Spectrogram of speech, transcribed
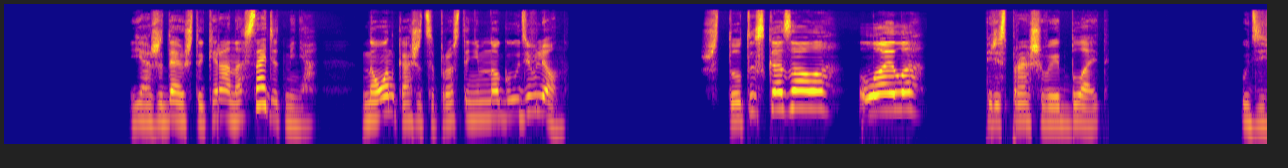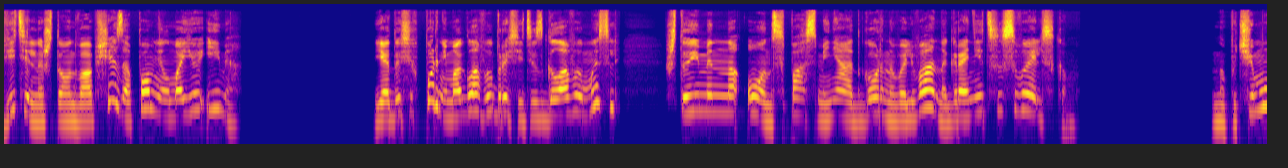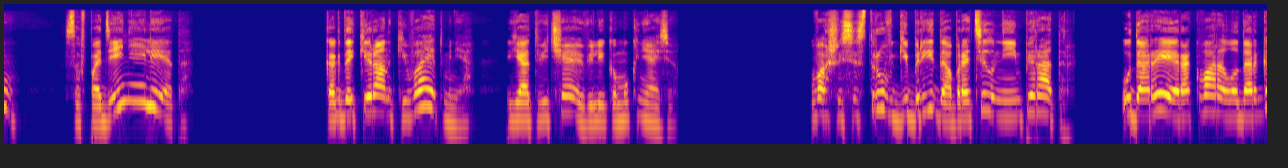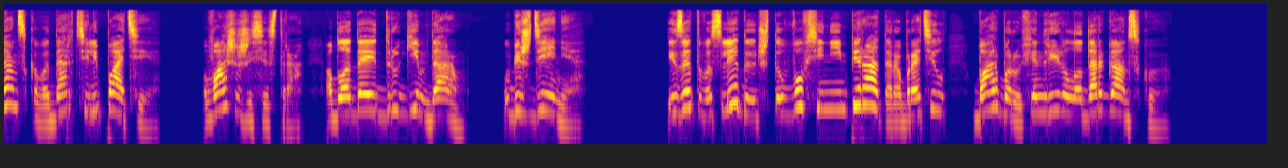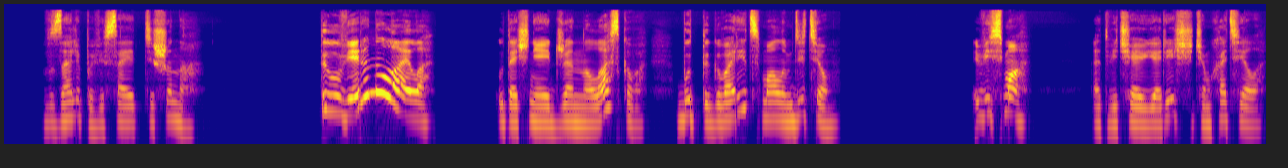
Я ожидаю, что Киран осадит меня, но он, кажется, просто немного удивлен. «Что ты сказала, Лайла?» — переспрашивает Блайт. Удивительно, что он вообще запомнил мое имя. Я до сих пор не могла выбросить из головы мысль, что именно он спас меня от горного льва на границе с Вельском. Но почему? Совпадение ли это? Когда Киран кивает мне, я отвечаю великому князю. Вашу сестру в гибрида обратил не император. У Дарея Раквара Ладарганского дар телепатии. Ваша же сестра обладает другим даром — убеждения. Из этого следует, что вовсе не император обратил Барбару Фенрира Дарганскую. В зале повисает тишина. «Ты уверена, Лайла?» — уточняет Дженна ласково, будто говорит с малым детем. «Весьма», — отвечаю я резче, чем хотела.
